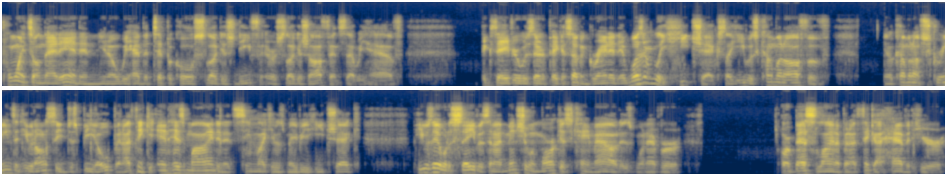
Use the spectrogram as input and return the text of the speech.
points on that end, and you know we had the typical sluggish def- or sluggish offense that we have. Xavier was there to pick us up, and granted, it wasn't really heat checks. Like he was coming off of, you know, coming off screens, and he would honestly just be open. I think in his mind, and it seemed like it was maybe a heat check. He was able to save us, and I mentioned when Marcus came out is whenever our best lineup, and I think I have it here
